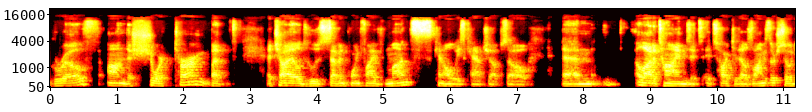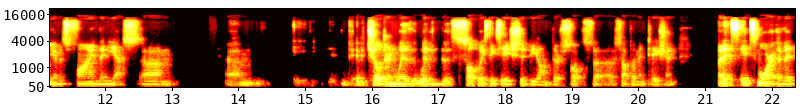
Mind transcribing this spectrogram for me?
growth on the short term, but a child who's 7.5 months can always catch up. So um, a lot of times it's it's hard to tell. As long as their sodium is fine, then yes. Um, um, children with with the salt wasting CH should be on their salt uh, supplementation, but it's it's more of a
